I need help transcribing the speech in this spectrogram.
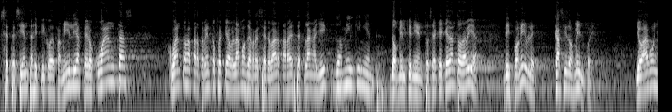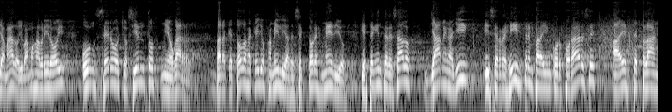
700 y pico de familias, pero ¿cuántas, cuántos apartamentos fue que hablamos de reservar para este plan allí? 2.500. 2.500, o sea que quedan todavía disponibles casi 2.000 pues. Yo hago un llamado y vamos a abrir hoy un 0800 Mi Hogar para que todas aquellas familias de sectores medios que estén interesados llamen allí y se registren para incorporarse a este plan.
